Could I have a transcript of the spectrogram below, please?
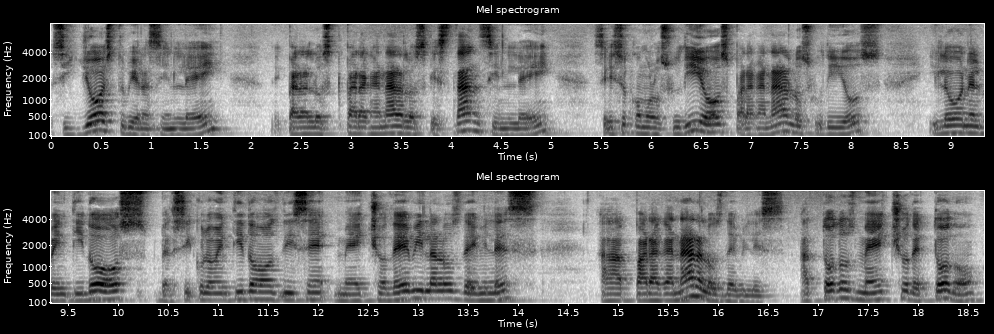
si yo estuviera sin ley, para, los, para ganar a los que están sin ley. Se hizo como los judíos, para ganar a los judíos y luego en el 22, versículo 22 dice, me he hecho débil a los débiles ah, para ganar a los débiles. A todos me he hecho de todo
